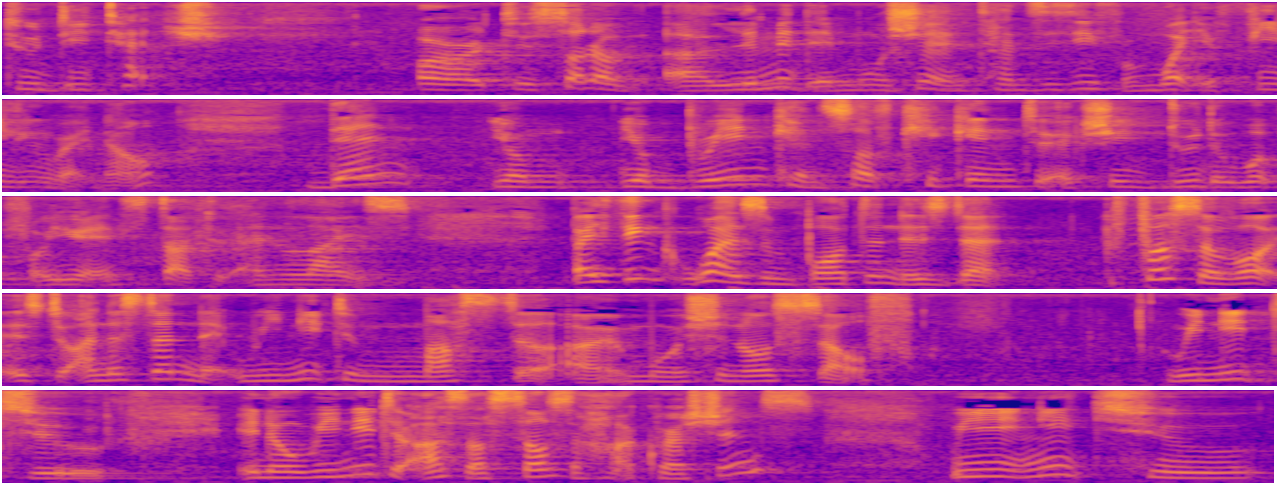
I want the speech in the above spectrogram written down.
to detach or to sort of uh, limit the emotional intensity from what you're feeling right now, then your your brain can sort of kick in to actually do the work for you and start to analyze. But I think what is important is that first of all is to understand that we need to master our emotional self. We need to you know we need to ask ourselves the hard questions. We need to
